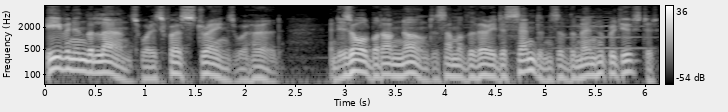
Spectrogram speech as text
even in the lands where its first strains were heard, and is all but unknown to some of the very descendants of the men who produced it.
